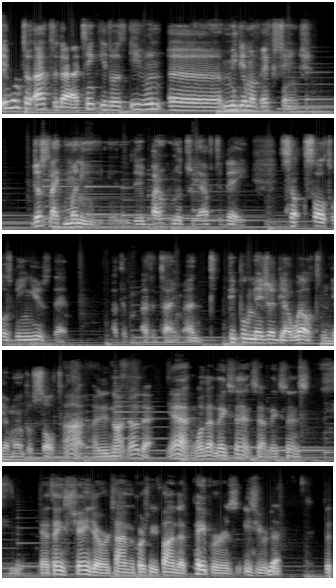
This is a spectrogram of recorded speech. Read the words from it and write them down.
even to add to that i think it was even a medium of exchange just like money the banknotes we have today salt was being used then at the, at the time and people measured their wealth with the amount of salt Ah. I did not know that. Yeah, well, that makes sense. That makes sense. Yeah, things change over time. Of course, we find that paper is easier Yeah. to, to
